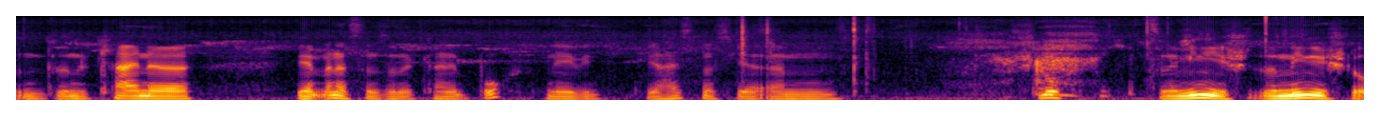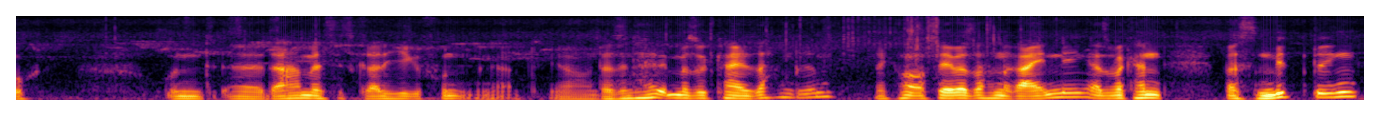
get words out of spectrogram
Und so eine kleine, wie nennt man das denn, so eine kleine Bucht? Nee, wie, wie heißt das hier? Ähm, Schlucht, so eine Mini, so eine Mini-Schlucht. Und äh, da haben wir es jetzt gerade hier gefunden gehabt. Ja, und da sind halt immer so kleine Sachen drin. Da kann man auch selber Sachen reinlegen. Also man kann was mitbringen,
